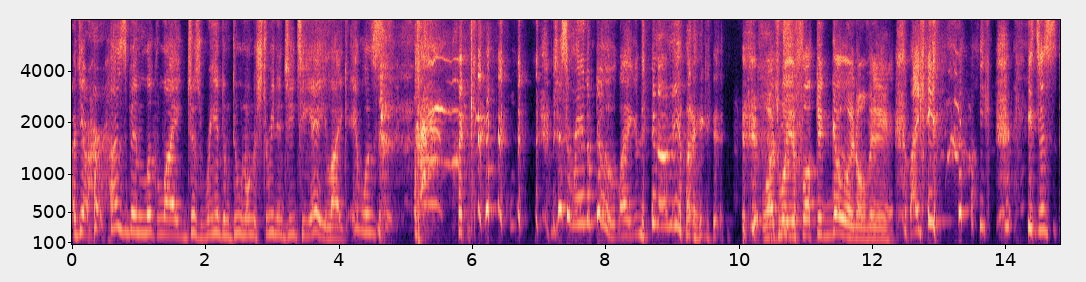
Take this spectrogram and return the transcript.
Uh, yeah, her husband looked like just random dude on the street in GTA. Like it was just a random dude. Like you know what I mean? Like watch where you're fucking going over there. Like he, like, he just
